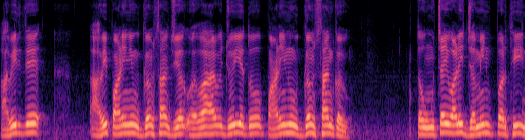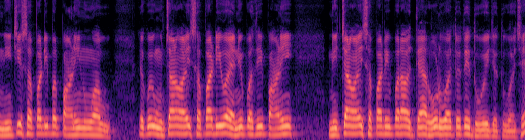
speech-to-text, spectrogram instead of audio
આવી રીતે આવી પાણીની ઉદ્ગમ સ્થાન જોઈએ તો પાણીનું ઉદ્ગમ સ્થાન કયું? તો ઊંચાઈવાળી જમીન પરથી નીચી સપાટી પર પાણીનું આવવું એટલે કોઈ ઊંચાણવાળી સપાટી હોય, એની પરથી પાણી નીચાણવાળી સપાટી પર આવે, ત્યાં રોડ હોય તો તે ધોવાઈ જતું હોય છે.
